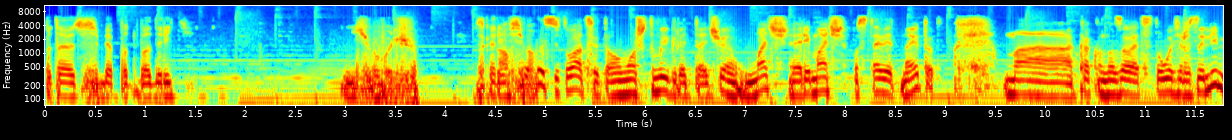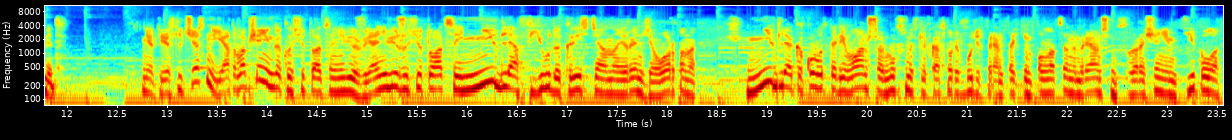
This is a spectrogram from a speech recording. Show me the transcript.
пытаются себя подбодрить. Ничего больше. Скорее А в всего. какой ситуации-то он может выиграть-то? А что, ему матч, рематч поставить на этот? На, как он называется, то Over the Limit? Нет, если честно, я-то вообще никакой ситуации не вижу. Я не вижу ситуации ни для фьюда Кристиана и Рэнди Ортона, ни для какого-то реванша, ну, в смысле, который будет прям таким полноценным реваншем с возвращением титула.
